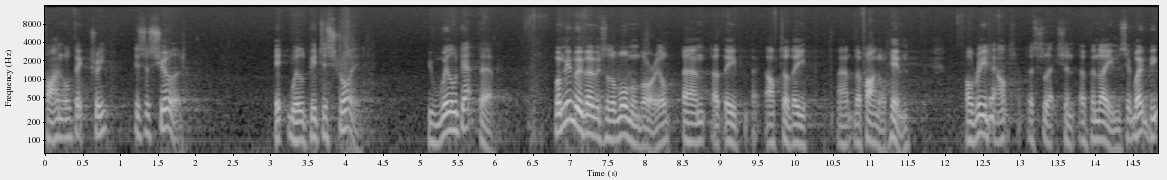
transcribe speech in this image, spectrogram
final victory is assured. It will be destroyed. You will get there. When we move over to the war memorial um, the, after the, uh, the final hymn, I'll read out a selection of the names. It won't be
